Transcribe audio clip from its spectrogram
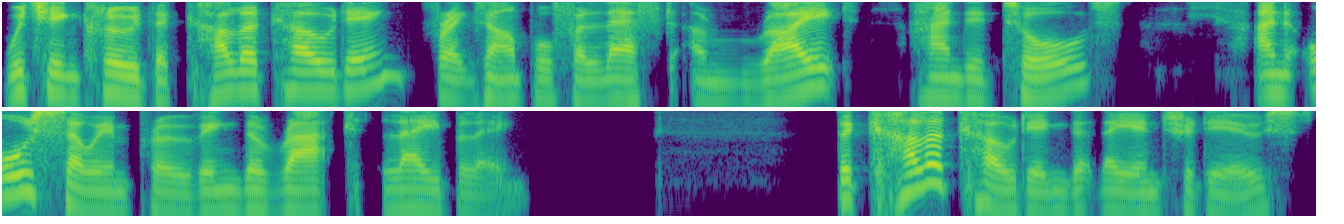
which include the color coding, for example, for left and right handed tools, and also improving the rack labeling. The color coding that they introduced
